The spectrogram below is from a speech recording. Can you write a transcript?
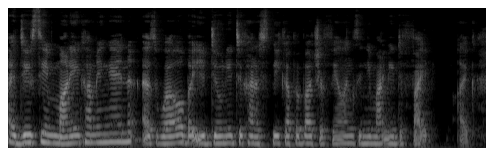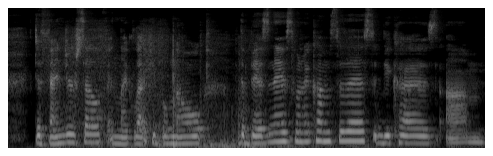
I do see money coming in as well, but you do need to kind of speak up about your feelings and you might need to fight like defend yourself and like let people know the business when it comes to this because um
